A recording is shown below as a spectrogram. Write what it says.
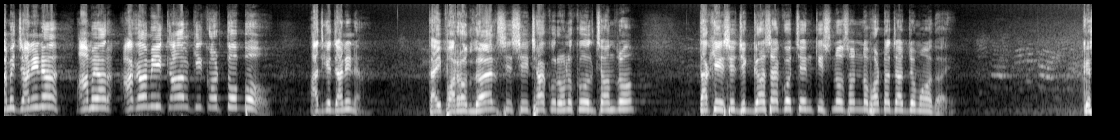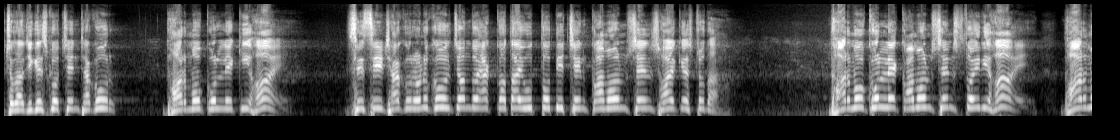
আমি জানি না আমি আমার আগামীকাল কি কর্তব্য, আজকে জানি না। তাই পরব দয়াল শ্রী শ্রী ঠাকুর অনুকূল চন্দ্র, তাকে এসে জিজ্ঞাসা করছেন কৃষ্ণচন্দ্র ভট্টাচার্য মহোদয়। কৃষ্ণদা জিজ্ঞেস করছেন, ঠাকুর, ধর্ম করলে কি হয়? শ্রী শ্রী ঠাকুর অনুকূল চন্দ্র এক কথায় উত্তর দিচ্ছেন, কমন সেন্স হয় কেষ্টদা ধর্ম করলে কমন সেন্স তৈরি হয়, ধর্ম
